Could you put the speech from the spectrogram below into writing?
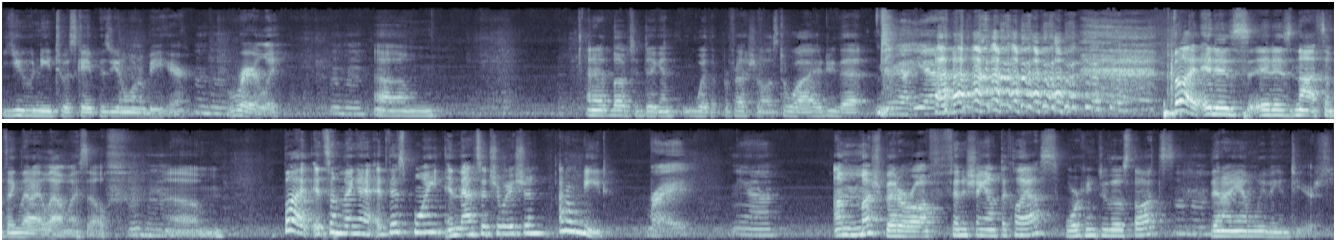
you need to escape because you don't want to be here. Mm-hmm. Rarely. Mm-hmm. Um, and I'd love to dig in with a professional as to why I do that. Yeah. Yeah. but it is it is not something that I allow myself. Mm-hmm. Um, but it's something I, at this point in that situation I don't need. right. Yeah. I'm much better off finishing out the class, working through those thoughts, Mhm. than I am leaving in tears.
